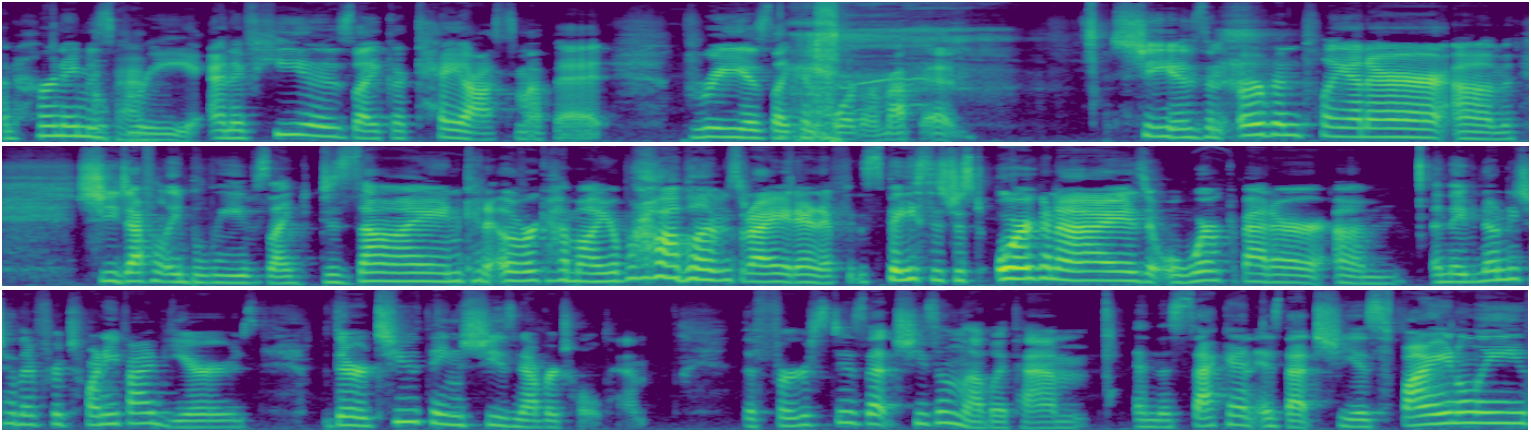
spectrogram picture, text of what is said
And her name is Okay. Bree. And if he is like a chaos muppet, Bree is like an order muppet. She is an urban planner. Um, she definitely believes like design can overcome all your problems, right? And if the space is just organized, it will work better. Um, and they've known each other for 25 years. There are two things she's never told him. The first is that she's in love with him. And the second is that she is finally,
